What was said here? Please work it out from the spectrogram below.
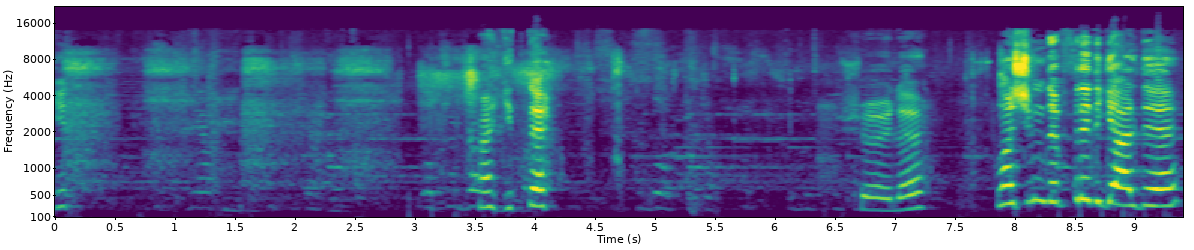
Git. Heh gitti. Şöyle. Lan şimdi de Freddy geldi.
